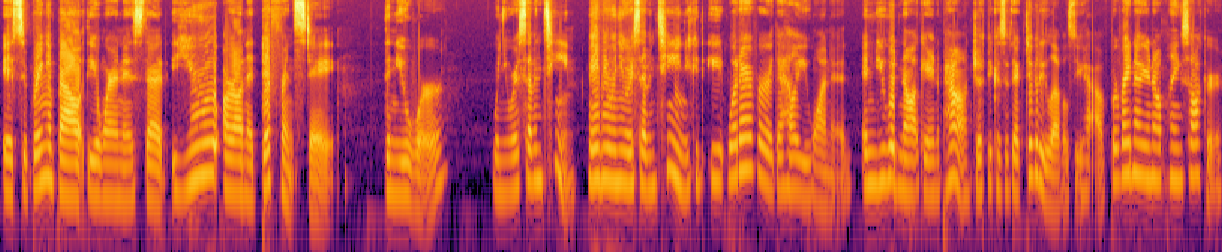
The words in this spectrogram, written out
is to bring about the awareness that you are on a different state than you were when you were 17. Maybe when you were 17, you could eat whatever the hell you wanted and you would not gain a pound just because of the activity levels you have. But right now, you're not playing soccer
